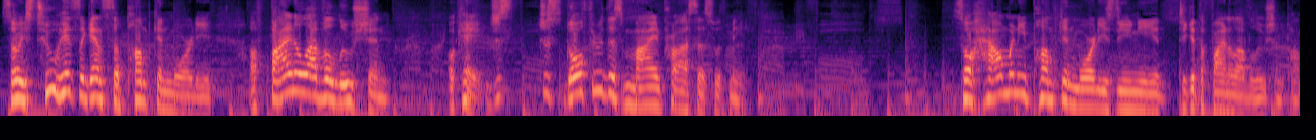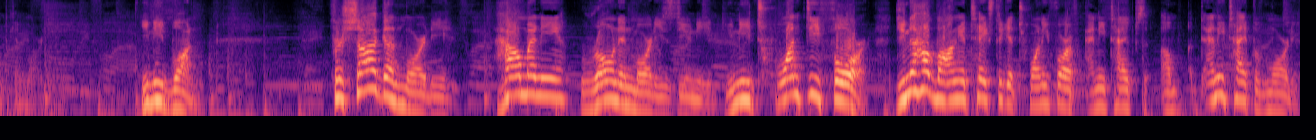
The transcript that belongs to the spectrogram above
So he's two hits against a Pumpkin Morty. A final evolution. Okay, just just go through this mind process with me. So how many Pumpkin Mortys do you need to get the final evolution Pumpkin Morty? You need one. For Shotgun Morty, how many Ronin Mortys do you need? You need 24. Do you know how long it takes to get 24 of any types um, any type of Morty?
